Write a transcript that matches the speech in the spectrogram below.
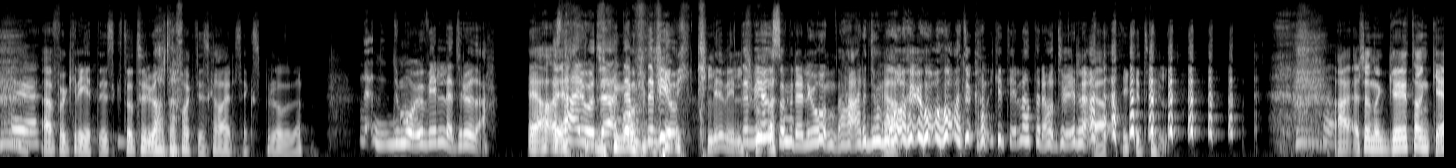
Jeg er for kritisk til å tro at jeg faktisk har sex med Johnny Depp. Du må jo ville tro det. Ja, Altså, det jo- det- det- det blir jo- Det blir jo som religion, det her. Du må jo Du kan ikke tillate deg å tvile. Ja, ikke tvil. Nei, jeg skjønner gøy tanke.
